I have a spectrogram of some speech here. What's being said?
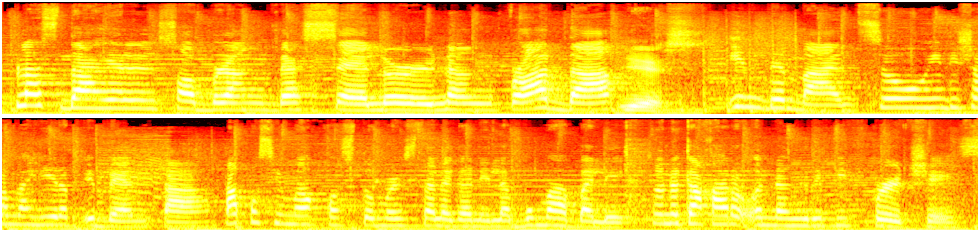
Plus dahil sobrang bestseller ng product, Yes. in demand, so hindi siya mahirap ibenta. Tapos yung mga customers talaga nila bumabalik. So nagkakaroon ng repeat purchase.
